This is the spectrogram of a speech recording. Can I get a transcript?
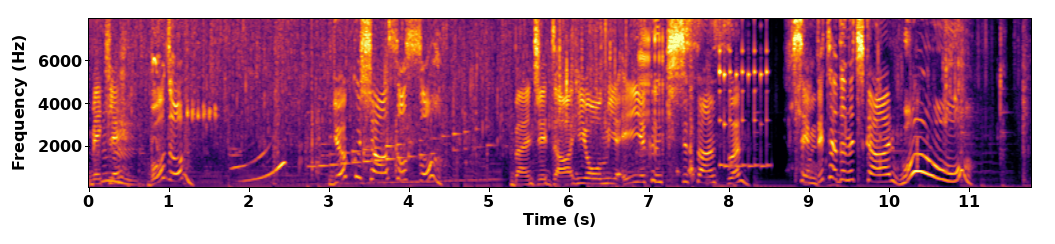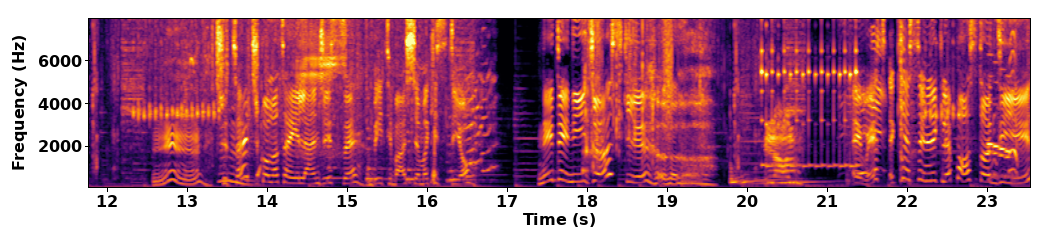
Bekle, buldum. Gökkuşağı sosu. Bence dahi olmaya en yakın kişi sensin. Şimdi tadını çıkar. Woo! Hmm, çıtır çikolata eğlencesi. Betty başlamak istiyor. Ne deneyeceğiz ki? evet, kesinlikle pasta değil.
